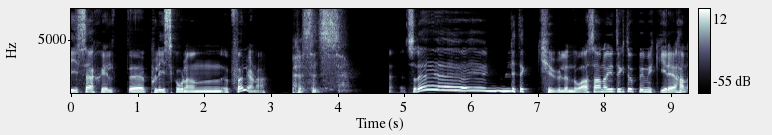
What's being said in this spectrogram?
I särskilt uh, Polisskolan-uppföljarna? Precis. Så det är lite kul ändå. Alltså han har ju dykt upp i mycket i det. Han,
